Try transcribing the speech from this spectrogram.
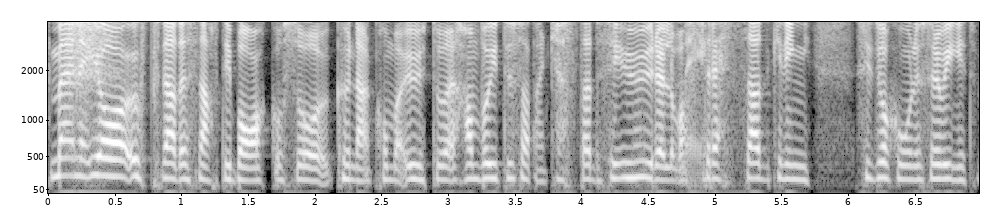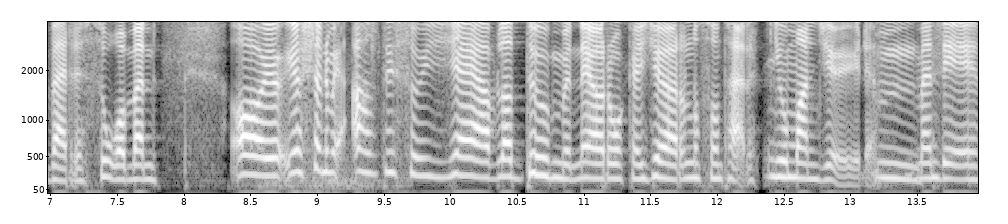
Men jag öppnade snabbt i bak och så kunde han komma ut och han var ju inte så att han kastade sig ur eller var stressad kring situationen så det var inget värre så. Men ja, jag, jag känner mig alltid så jävla dum när jag råkar göra något sånt här. Jo man gör ju det. Mm. Men det,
